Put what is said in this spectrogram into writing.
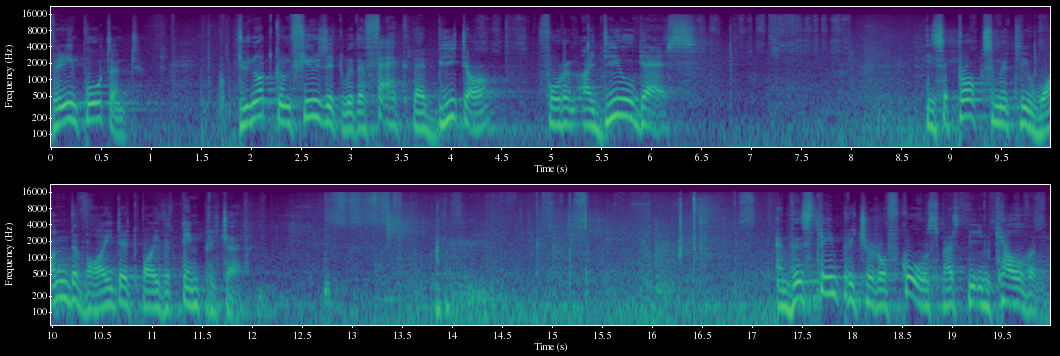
very important, do not confuse it with the fact that beta for an ideal gas is approximately 1 divided by the temperature. And this temperature, of course, must be in Kelvin.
